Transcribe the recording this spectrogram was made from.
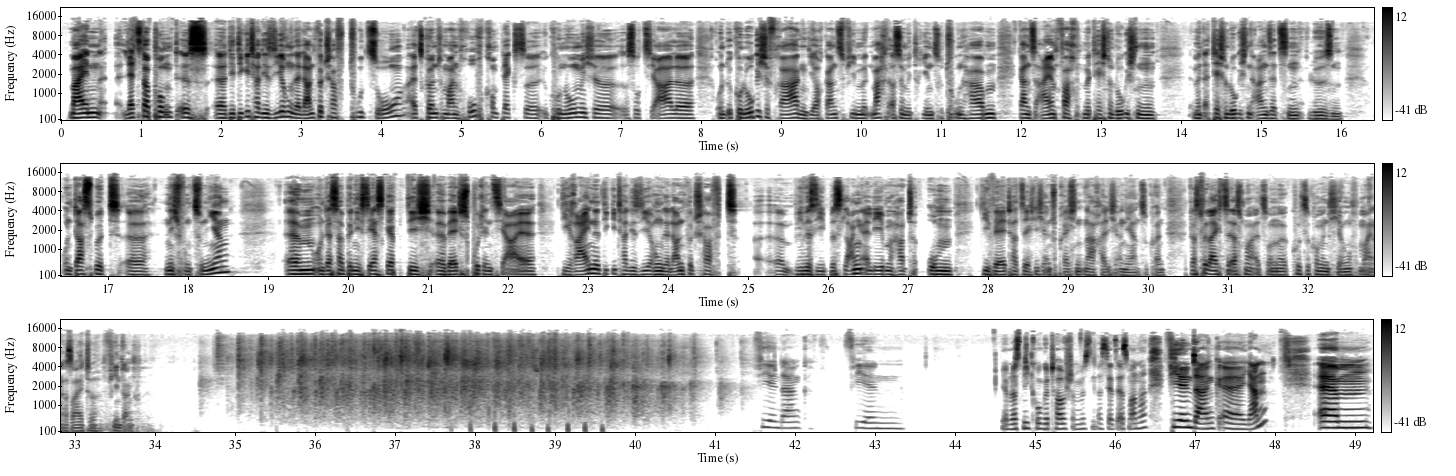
Mein letzter Punkt ist, äh, die Digitalisierung in der Landwirtschaft tut so, als könnte man hochkomplexe ökonomische, soziale und ökologische Fragen, die auch ganz viel mit Machtasymmetrien zu tun haben, ganz einfach mit technologischen, mit technologischen Ansätzen lösen. Und das wird äh, nicht funktionieren. Ähm, und deshalb bin ich sehr skeptisch, äh, welches Potenzial die reine Digitalisierung der Landwirtschaft äh, wie wir sie bislang erleben, hat, um die Welt tatsächlich entsprechend nachhaltig ernähren zu können. Das vielleicht zuerst mal als so eine kurze Kommentierung von meiner Seite. Vielen Dank. Vielen Dank. Vielen wir haben das Mikro getauscht und müssen das jetzt erstmal machen. Vielen Dank, äh, Jan. Ähm,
